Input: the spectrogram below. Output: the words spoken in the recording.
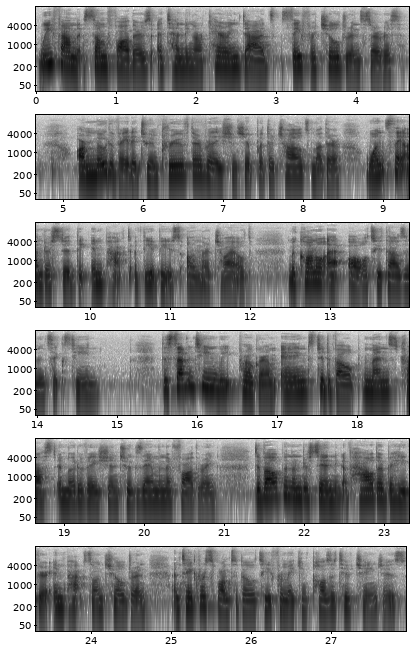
We found that some fathers attending our Caring Dads Safer Children service are motivated to improve their relationship with their child's mother once they understood the impact of the abuse on their child. McConnell et al., 2016. The 17 week program aims to develop men's trust and motivation to examine their fathering, develop an understanding of how their behavior impacts on children, and take responsibility for making positive changes.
